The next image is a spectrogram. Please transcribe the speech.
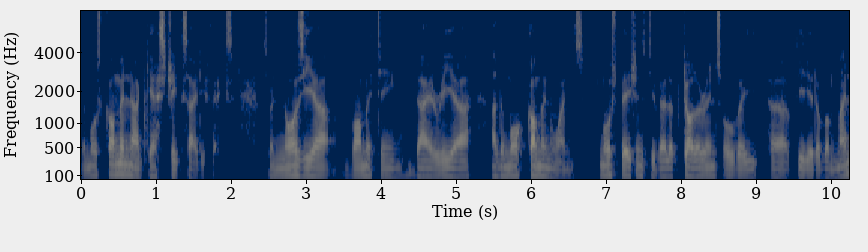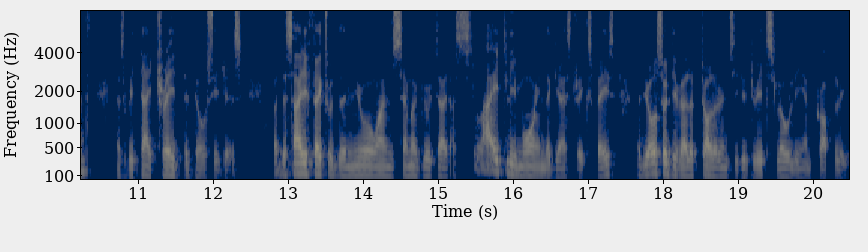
The most common are gastric side effects. So nausea, vomiting, diarrhea are the more common ones. Most patients develop tolerance over a uh, period of a month as we titrate the dosages. But the side effects with the newer ones, semaglutide, are slightly more in the gastric space, but you also develop tolerance if you do it slowly and properly.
